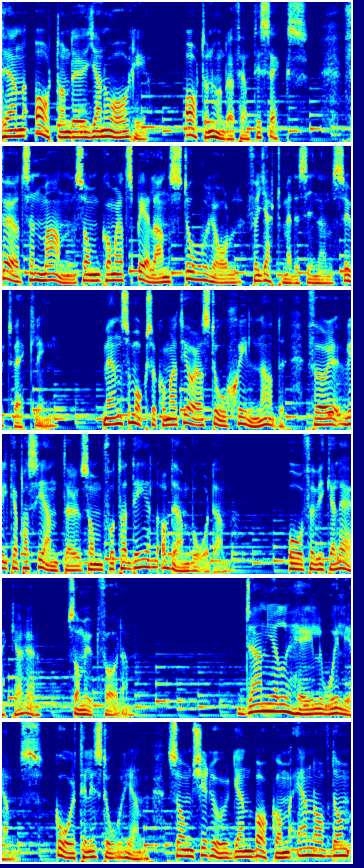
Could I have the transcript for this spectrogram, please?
Den 18 januari 1856 föds en man som kommer att spela en stor roll för hjärtmedicinens utveckling. Men som också kommer att göra stor skillnad för vilka patienter som får ta del av den vården och för vilka läkare som utför den. Daniel Hale Williams går till historien som kirurgen bakom en av de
